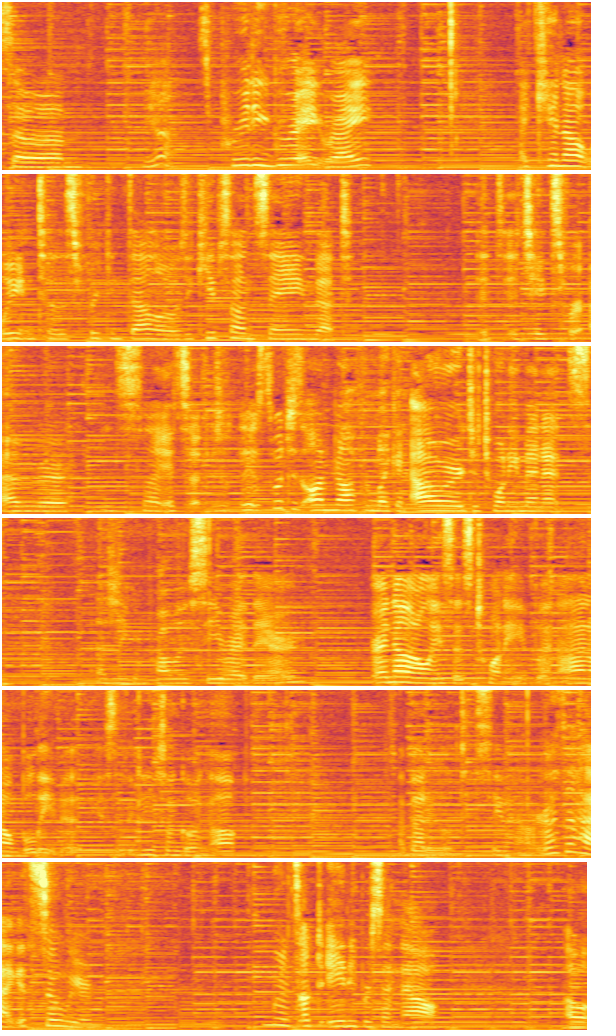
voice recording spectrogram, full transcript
So, um, yeah, it's pretty great, right? I cannot wait until this freaking downloads. It keeps on saying that it, it takes forever. It's like it's it switches on and off from like an hour to 20 minutes, as you can probably see right there. Right now it only says 20, but I don't believe it because it keeps on going up. I bet it'll save an hour. What the heck? It's so weird. But it's up to 80% now a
